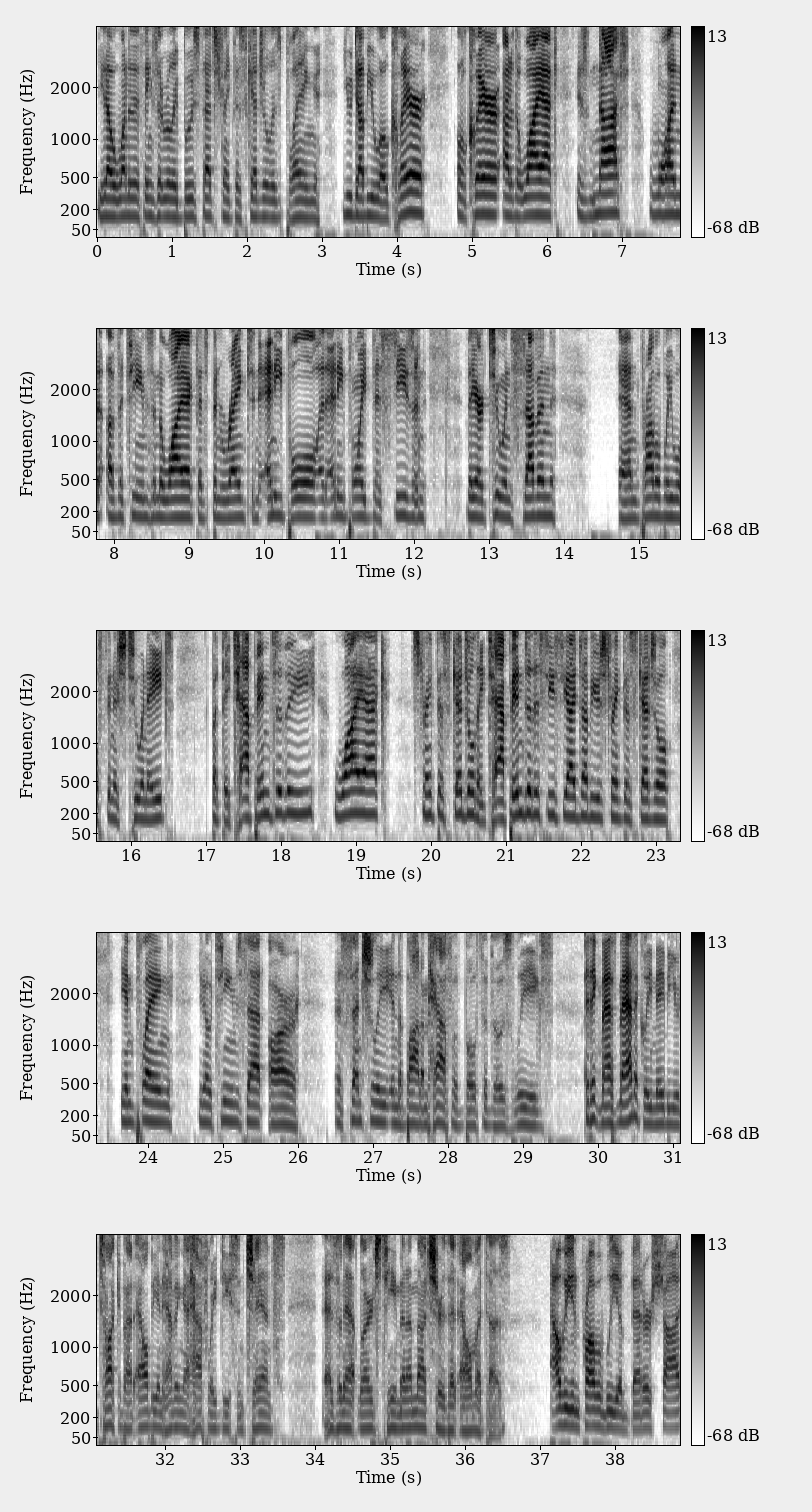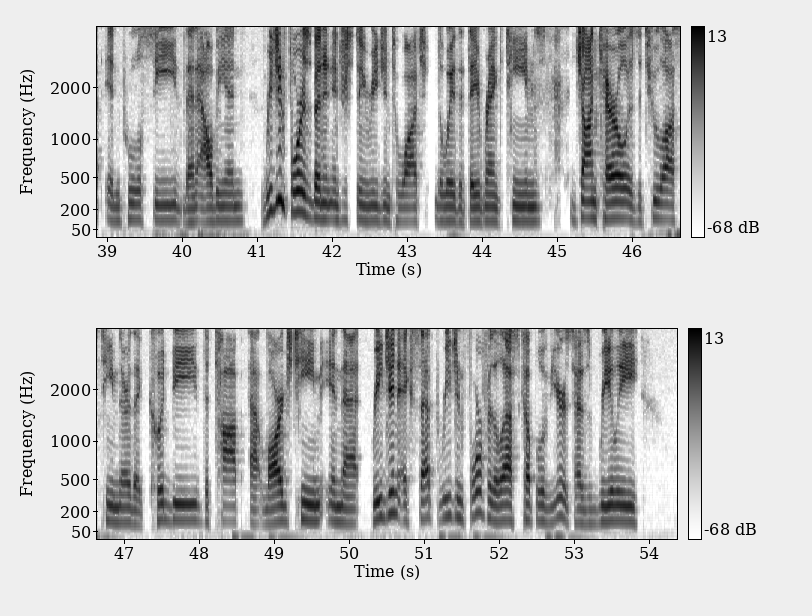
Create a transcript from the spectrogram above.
you know, one of the things that really boosts that strength of schedule is playing UW Eau Claire. Eau Claire out of the WIAC is not one of the teams in the WIAC that's been ranked in any poll at any point this season. They are two and seven and probably will finish two and eight, but they tap into the WIAC strength of schedule. They tap into the CCIW strength of schedule in playing, you know, teams that are essentially in the bottom half of both of those leagues. I think mathematically, maybe you talk about Albion having a halfway decent chance as an at large team, and I'm not sure that Alma does. Albion probably a better shot in Pool C than Albion. Region 4 has been an interesting region to watch the way that they rank teams. John Carroll is a two loss team there that could be the top at large team in that region, except Region 4 for the last couple of years has really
